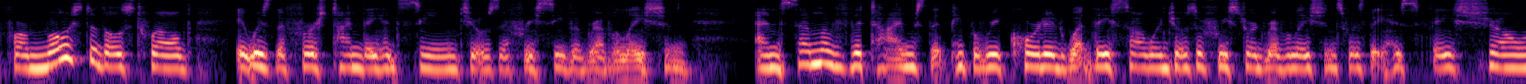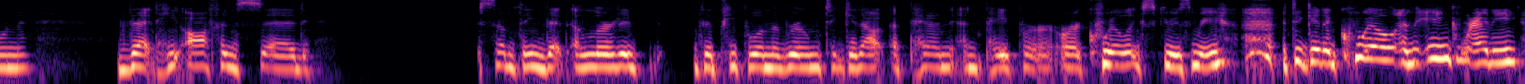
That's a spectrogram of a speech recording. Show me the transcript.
for most of those 12, it was the first time they had seen Joseph receive a revelation. And some of the times that people recorded what they saw when Joseph restored Revelations was that his face shone, that he often said something that alerted the people in the room to get out a pen and paper, or a quill, excuse me, to get a quill and ink ready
